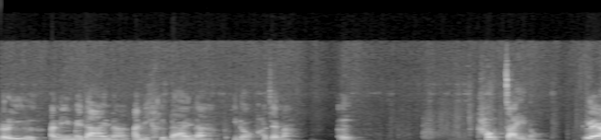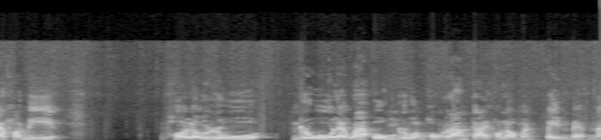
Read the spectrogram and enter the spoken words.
หรืออันนี้ไม่ได้นะ อันนี้คือได้นะอีดอกเข้าใจไหมเออ เข้าใจเนาะแล้วคราวนี้ พอเรารู้รู้แล้วว่าองค์รวมของร่างกายของเรามันเป็นแบบไหน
